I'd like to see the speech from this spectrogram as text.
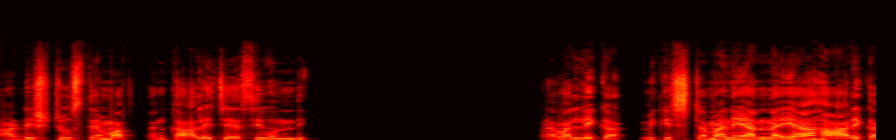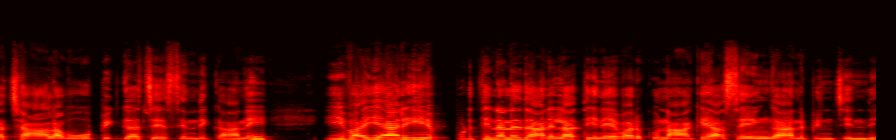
ఆ డిష్ చూస్తే మొత్తం ఖాళీ చేసి ఉంది. ప్రవల్లిక మీకు ఇష్టమని అన్నయ్య హారిక చాలా ఓపిగ్గా చేసింది కానీ ఈ వయ్యారి ఎప్పుడు తినని దానిలా తినే వరకు నాకే అసహ్యంగా అనిపించింది.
